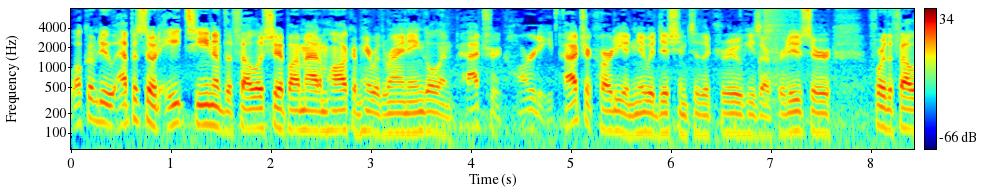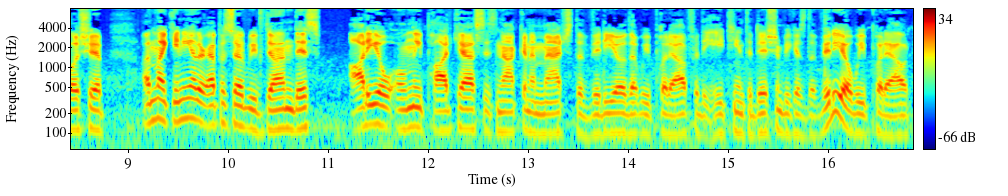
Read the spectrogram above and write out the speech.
Welcome to episode 18 of the Fellowship. I'm Adam Hawk. I'm here with Ryan Engle and Patrick Hardy. Patrick Hardy, a new addition to the crew. He's our producer for the Fellowship. Unlike any other episode we've done, this audio only podcast is not going to match the video that we put out for the 18th edition because the video we put out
